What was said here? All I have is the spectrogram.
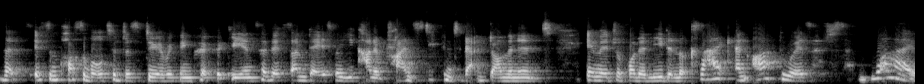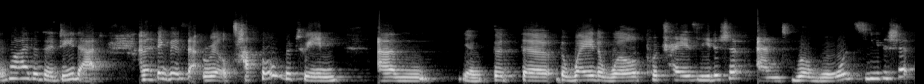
that it's impossible to just do everything perfectly, and so there's some days where you kind of try and step into that dominant image of what a leader looks like. And afterwards, I was just like, why? Why did they do that? And I think there's that real tussle between um, you know, the, the, the way the world portrays leadership and rewards leadership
